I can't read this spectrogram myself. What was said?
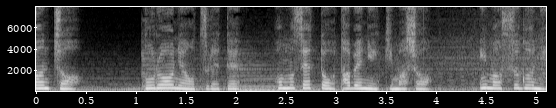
館長、ブローニャを連れてホムセットを食べに行きましょう。今すぐに。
